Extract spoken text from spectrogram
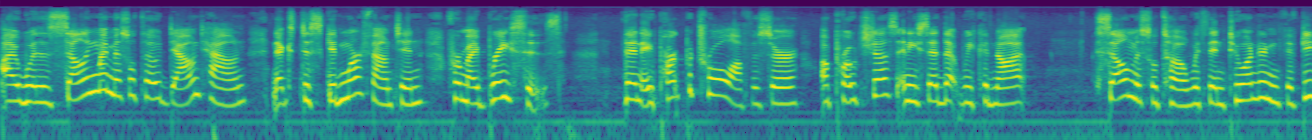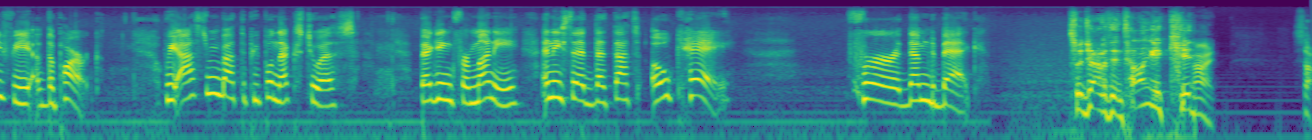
I was selling my mistletoe downtown next to Skidmore Fountain for my braces. Then a park patrol officer approached us and he said that we could not sell mistletoe within 250 feet of the park. We asked him about the people next to us begging for money, and he said that that's okay for them to beg. So, Jonathan, telling a kid. All right. So,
